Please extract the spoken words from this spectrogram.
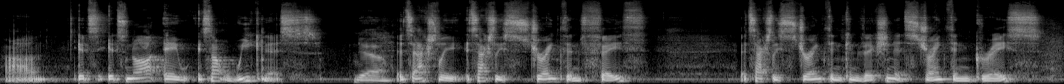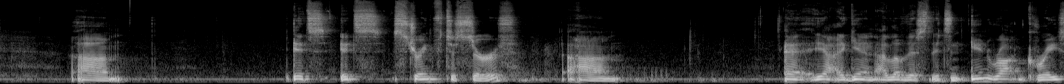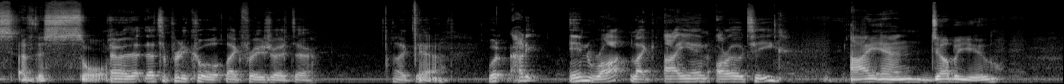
Um, it's it's not a it's not weakness. Yeah. It's actually it's actually strength and faith. It's actually strength and conviction. It's strength and grace. Um, it's it's strength to serve. Um, uh, yeah, again, I love this. It's an inwrought grace of the soul. Oh, that, that's a pretty cool like phrase right there. I like that. Yeah. What? How do you inwrought? Like I N R O T. I N W.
